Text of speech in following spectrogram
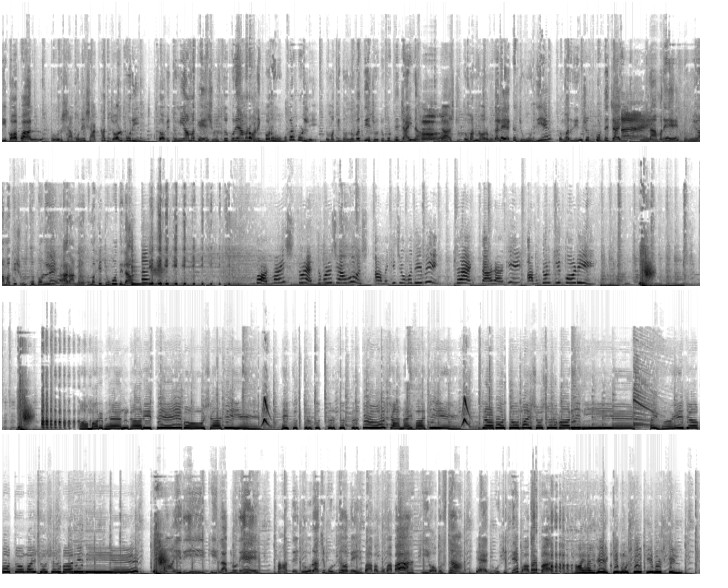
কি কপাল? তোর সামনে সাক্ষাৎ জল পড়ি। তবে তুমি আমাকে সুস্থ করে আমার অনেক বড় উপকার করলে। তোমাকে ধন্যবাদ দিয়ে ছোট করতে চাই না। জাস্ট তোমার নরম গালে একটা চুমু দিয়ে তোমার ঋণ শোধ করতে চাই। না মানে তুমিও আমাকে সুস্থ করলে আর আমিও তোমাকে চুমু দিলাম। আমার ভ্যান গাড়িতে বউ সাজিয়ে এই তুত্তুর তুত্তুর তুত্তুর তু সানাই বাজিয়ে যাব তোমায় শ্বশুর বাড়ি নিয়ে। হয়ে যাব তোমায় শ্বশুর বাড়ি নিয়ে। মাইরি কি লাগল রে? হাতে জোর আছে বলতে হবে। বাবা গো বাবা কি অবস্থা? এক ঘুষিতে পগার পার। হায় হায় রে কি মুশকিল কি মুশকিল।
